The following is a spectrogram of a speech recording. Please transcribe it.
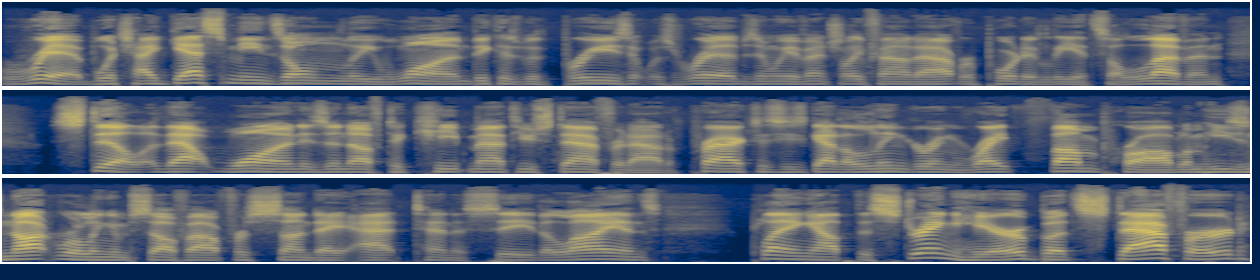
rib, which I guess means only one because with Brees it was ribs, and we eventually found out reportedly it's 11. Still, that one is enough to keep Matthew Stafford out of practice. He's got a lingering right thumb problem. He's not ruling himself out for Sunday at Tennessee. The Lions playing out the string here, but Stafford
